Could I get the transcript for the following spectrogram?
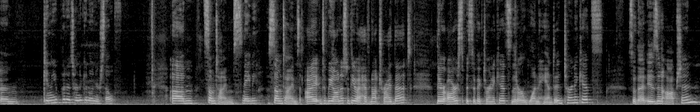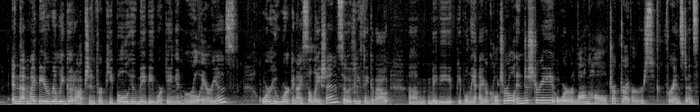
um, can you put a tourniquet on yourself? Sometimes, Maybe. sometimes. I, to be honest with you, I have not tried that. There are specific tourniquets that are one-handed tourniquets, so that is an option, and that might be a really good option for people who may be working in rural areas or who work in isolation. So if you think about um, maybe people in the agricultural industry or long-haul truck drivers, for instance,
